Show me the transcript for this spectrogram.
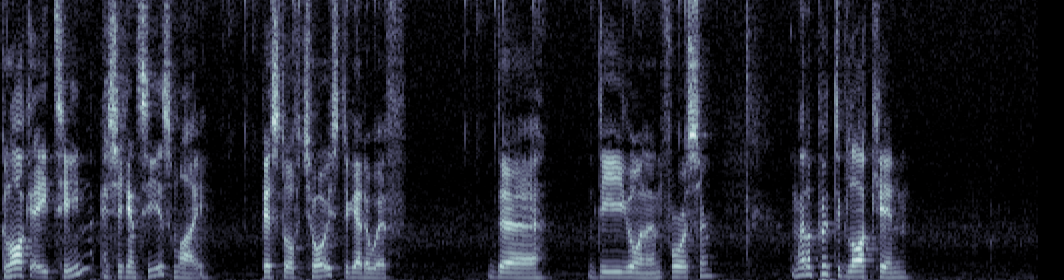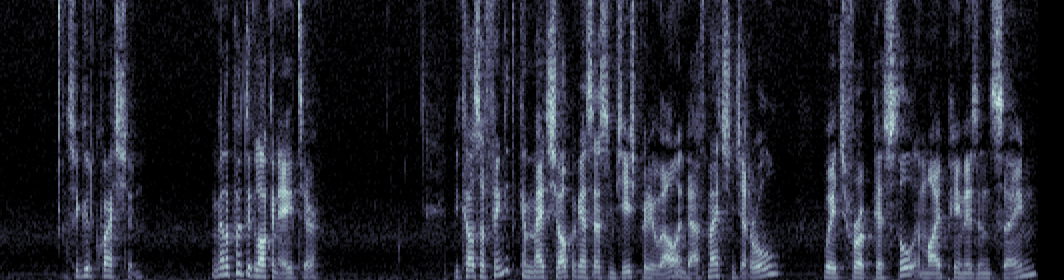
Glock 18, as you can see, is my pistol of choice, together with the Deagle and Enforcer. I'm gonna put the Glock in. It's a good question. I'm gonna put the Glock in A tier because I think it can match up against SMGs pretty well in deathmatch in general, which for a pistol, in my opinion, is insane.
